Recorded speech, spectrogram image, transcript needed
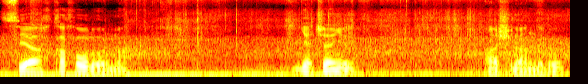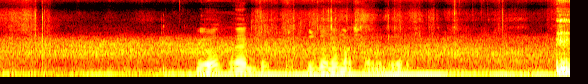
siyah kakaolu orman. Geçen yıl aşılandı bu. Yok, he, bu, bu, dönem açlandı doğru.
